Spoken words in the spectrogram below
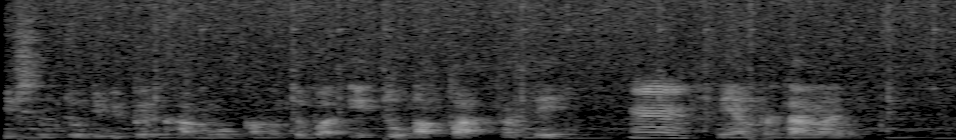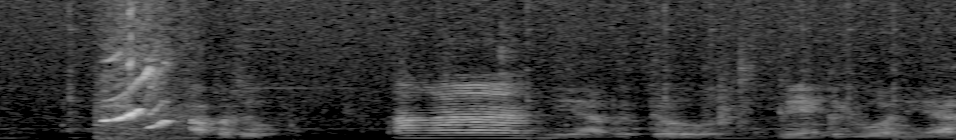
disentuh di bibir kamu kamu tebak itu apa? Ngerti? Hmm, ini yang pertama nih. Apa tuh? Tangan. iya betul. Ini yang kedua nih ya.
